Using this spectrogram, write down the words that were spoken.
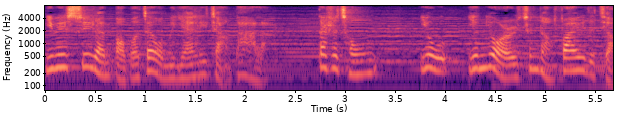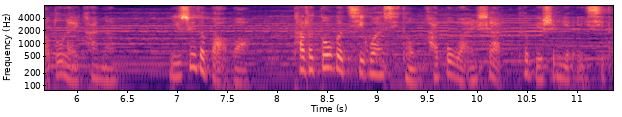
因为虽然宝宝在我们眼里长大了，但是从幼婴幼儿生长发育的角度来看呢，一岁的宝宝，他的多个器官系统还不完善，特别是免疫系统。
